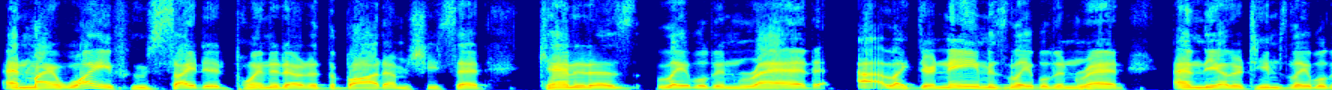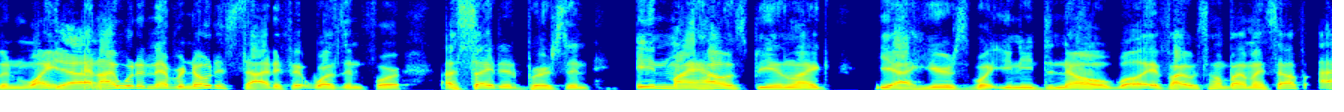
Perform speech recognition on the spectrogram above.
And my wife, who cited, pointed out at the bottom, she said, Canada's labeled in red, uh, like their name is labeled in red, and the other team's labeled in white. Yeah. And I would have never noticed that if it wasn't for a sighted person in my house being like, yeah, here's what you need to know. Well, if I was home by myself, I,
